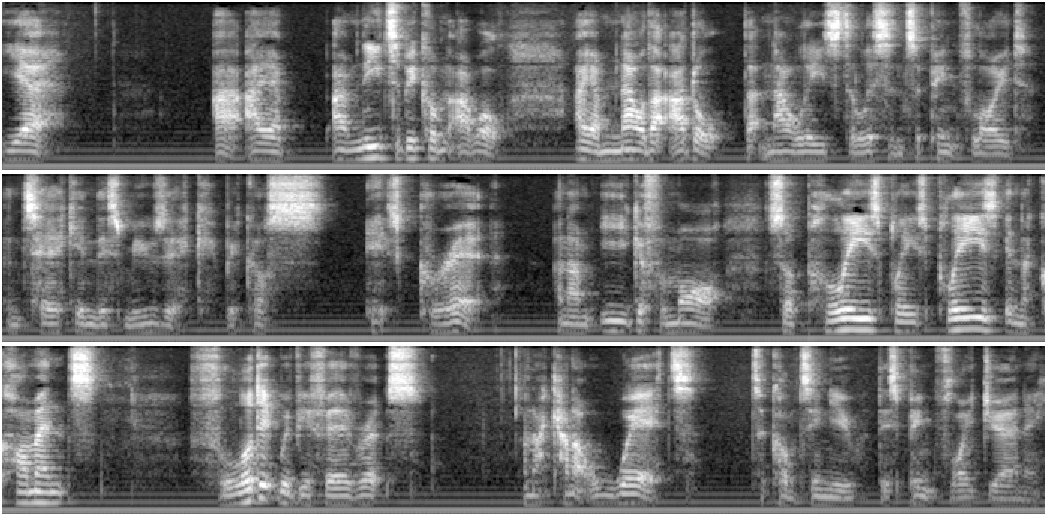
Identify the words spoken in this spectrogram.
yeah, I, I, I need to become, well, I am now that adult that now leads to listen to Pink Floyd and take in this music because it's great and I'm eager for more. So please, please, please, in the comments, flood it with your favourites and I cannot wait to continue this Pink Floyd journey.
